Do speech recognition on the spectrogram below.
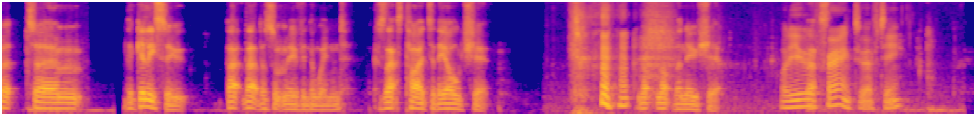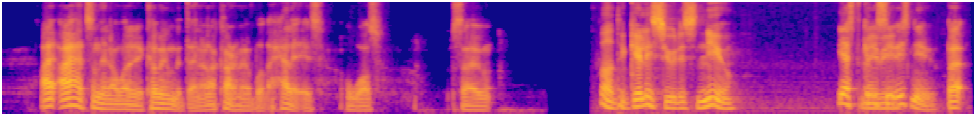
But um, the ghillie suit that that doesn't move in the wind because that's tied to the old shit, not not the new shit. What are you That's- referring to, FT? I, I had something I wanted to come in with then, and I can't remember what the hell it is or was. So Well, the ghillie suit is new. yes, the ghillie suit is new, but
